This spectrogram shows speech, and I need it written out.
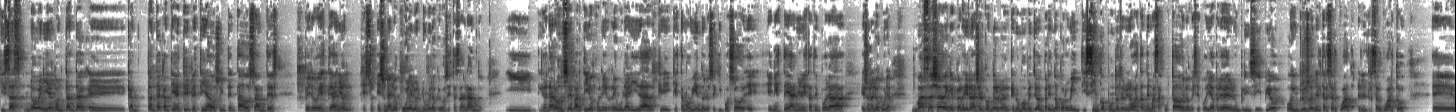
quizás no venían con tanta, eh, tanta cantidad de triples tirados o intentados antes, pero este año es, es, una locura los números que vos estás hablando. Y ganar 11 partidos con la irregularidad que, que estamos viendo los equipos eh, en este año, en esta temporada, es una locura. Más allá de que perdieron ayer con Denver, que en un momento iban perdiendo por 25 puntos, terminó bastante más ajustado de lo que se podía prever en un principio, o incluso en el tercer cuarto. En el tercer cuarto eh,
